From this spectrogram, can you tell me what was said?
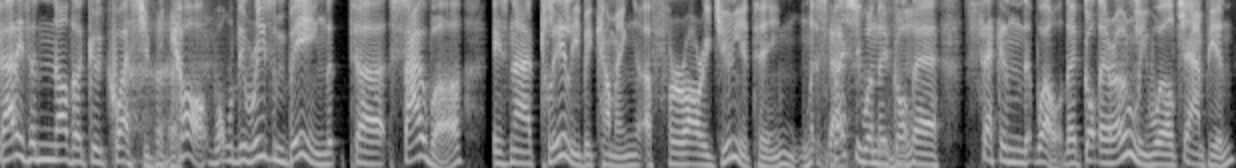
That is another good question because well, the reason being that uh, Sauber is now clearly becoming a Ferrari junior team, especially when they've got their second, well, they've got their only world champion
